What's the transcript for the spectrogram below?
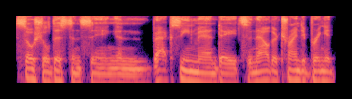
social distancing and vaccine mandates, and now they're trying to bring it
